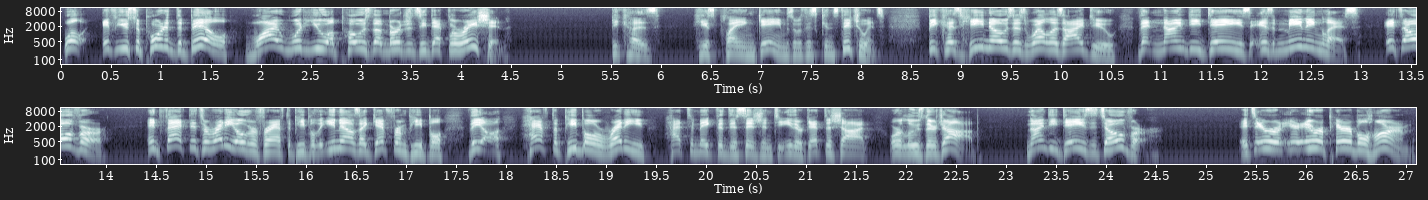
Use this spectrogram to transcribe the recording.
Well, if you supported the bill, why would you oppose the emergency declaration? Because he is playing games with his constituents. Because he knows as well as I do that 90 days is meaningless. It's over. In fact, it's already over for half the people. The emails I get from people, they half the people already had to make the decision to either get the shot or lose their job. 90 days, it's over. It's irre- irreparable harm.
